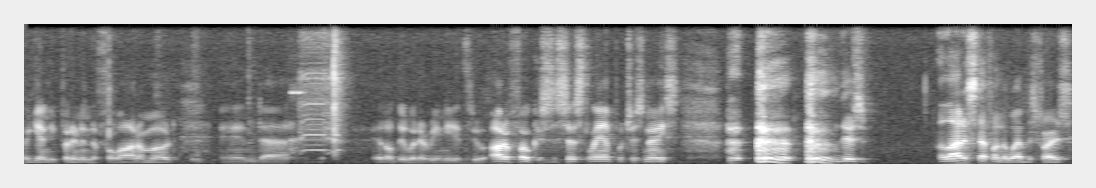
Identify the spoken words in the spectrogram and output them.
again, you put it into full auto mode, and uh, it'll do whatever you need it to. Autofocus assist lamp, which is nice. There's a lot of stuff on the web as far as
